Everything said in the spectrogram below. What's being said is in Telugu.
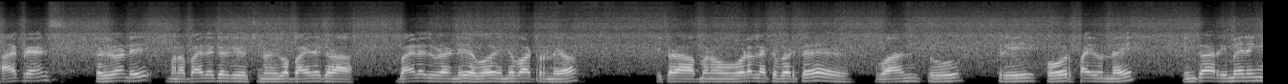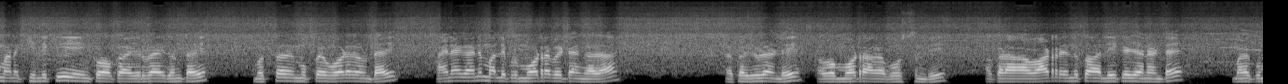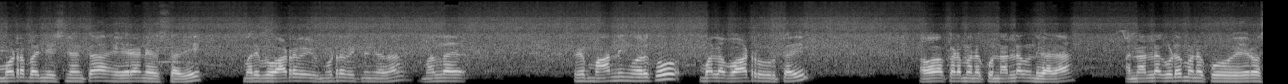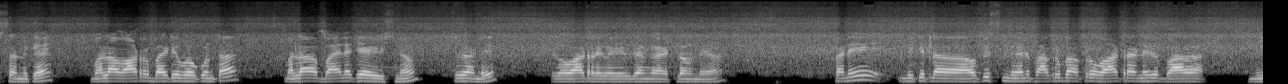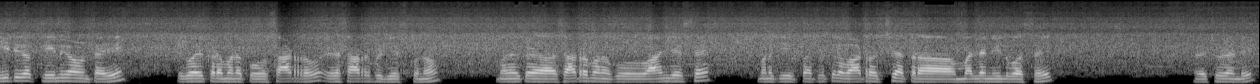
Hi friends. ఇక్కడ చూడండి మన బావి దగ్గరికి వచ్చినాం. ఇగో బావి దగ్గర బావిలో చూడండి ఇగో ఎన్ని వాటర్ ఉన్నాయో. ఇక్కడ మనం ఓడలు లెక్క పెడితే one two three four five ఉన్నాయి. ఇంకా రిమైనింగ్ మన కిందికి ఇంకొక ఇరవై ఐదు ఉంటాయి. మొత్తం ముప్పై ఓడలు ఉంటాయి. అయినా కానీ మళ్ళీ ఇప్పుడు మోటార్ పెట్టాం కదా. అక్కడ చూడండి ఒక మోటార్ అక్కడ పోస్తుంది. అక్కడ వాటర్ ఎందుకు లీకేజ్ అని అంటే మనకు మోటార్ బంద్ చేసినాక హెయిర్ అనేది వస్తుంది. మరి ఇప్పుడు వాటర్ మోటార్ పెట్టినాం కదా మళ్ళీ రేపు మార్నింగ్ వరకు మళ్ళీ వాటర్ ఊరుతాయి. అక్కడ మనకు నల్ల ఉంది కదా ఆ నల్ల కూడా మనకు ఎయిర్ వస్తుందికే మళ్ళీ ఆ వాటర్ బయటికి పోకుండా మళ్ళీ బాయిలకే ఇడిచినాం చూడండి ఇక వాటర్ ఇగో ఏ విధంగా ఎట్లా ఉన్నాయో. కానీ మీకు ఇట్లా అవుపిస్తుంది కానీ పాకరు పాకరు వాటర్ అనేది బాగా నీట్గా క్లీన్గా ఉంటాయి. ఇగో ఇక్కడ మనకు సాటరు ఇక్కడ సాటర్ ఫిట్ చేసుకున్నాం. మనం ఇక్కడ షాటర్ మనకు ఆన్ చేస్తే మనకి పత్రికల వాటర్ వచ్చి అక్కడ మళ్ళీ నీళ్ళు వస్తాయి చూడండి.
